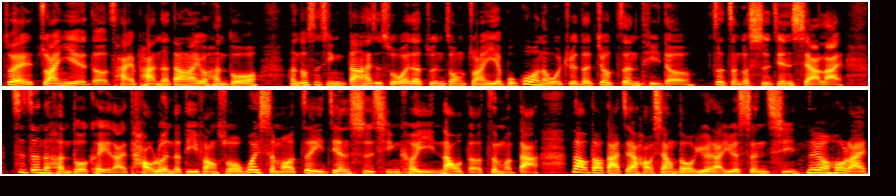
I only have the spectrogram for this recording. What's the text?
最专业的裁判。那当然有很多很多事情，当然还是所谓的尊重专业。不过呢，我觉得就整体的。这整个事件下来，是真的很多可以来讨论的地方。说为什么这一件事情可以闹得这么大，闹到大家好像都越来越生气。因为后来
